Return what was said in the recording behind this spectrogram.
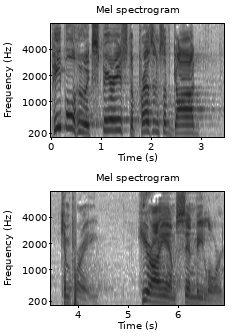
People who experience the presence of God can pray, Here I am, send me, Lord.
